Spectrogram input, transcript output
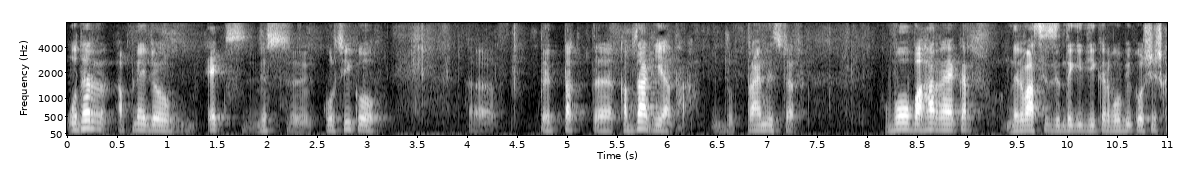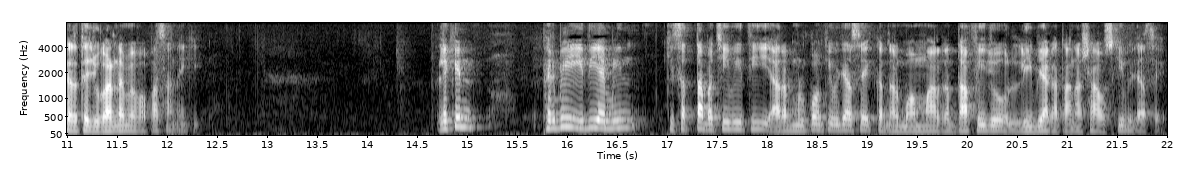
उधर अपने जो एक्स जिस कुर्सी को तख्त, कब्ज़ा किया था जो प्राइम मिनिस्टर वो बाहर रहकर निर्वासित ज़िंदगी जीकर वो भी कोशिश कर रहे थे युगांडा में वापस आने की। लेकिन फिर भी ईदी अमीन की सत्ता बची हुई थी, अरब मुल्कों की वजह से, कर्नल मोहम्मद गद्दाफ़ी जो लीबिया का तानाशाह, उसकी वजह से।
